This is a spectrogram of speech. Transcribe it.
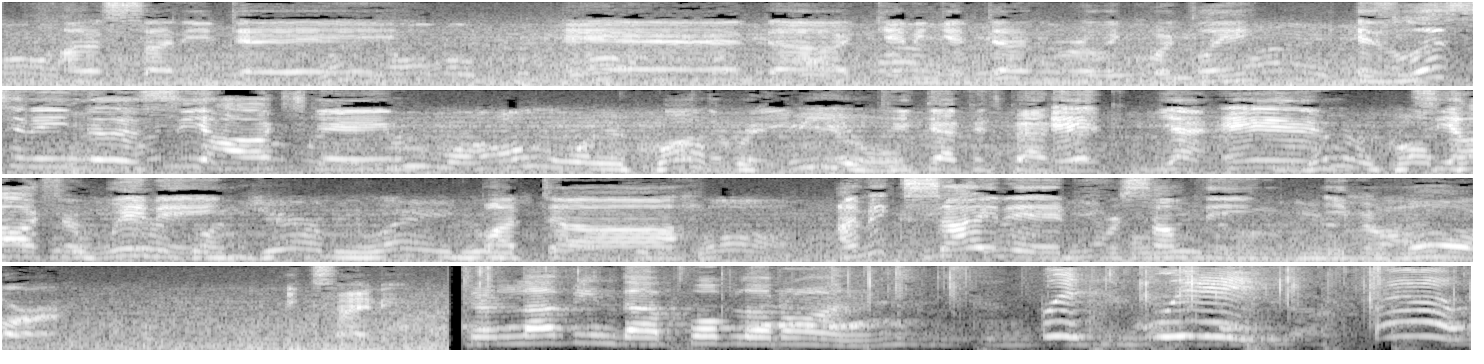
on a sunny day and uh, getting it done really quickly? Is listening to the Seahawks game on the radio. Take that, Fitzpatrick. And, yeah, and Seahawks are winning, but uh, I'm excited for something even more exciting. They're loving the Toblerone. Wait, wait. Oh.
